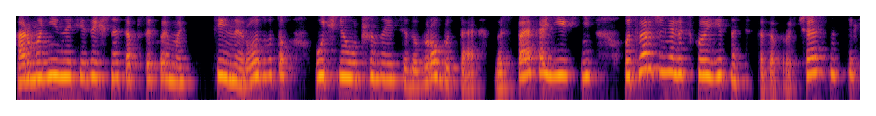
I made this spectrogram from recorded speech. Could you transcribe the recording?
гармонійний фізичний та психоемоційний розвиток учня учениці, добробут та безпека їхні, утвердження людської гідності та доброчесності,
